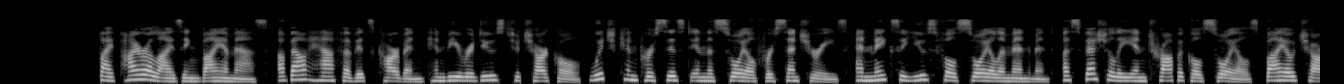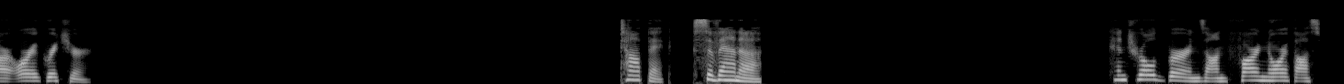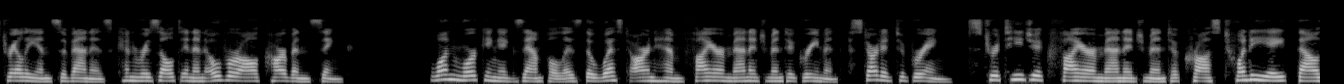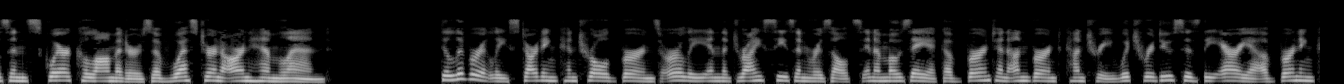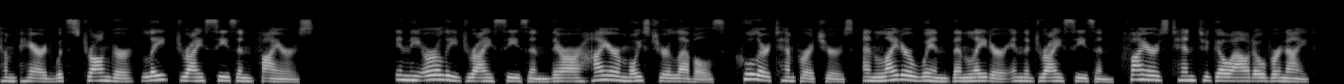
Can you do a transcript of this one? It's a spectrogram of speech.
By pyrolyzing biomass, about half of its carbon can be reduced to charcoal, which can persist in the soil for centuries, and makes a useful soil amendment, especially in tropical soils biochar or agrichar. Topic: Savanna. Controlled burns on far north Australian savannas can result in an overall carbon sink. One working example is the West Arnhem Fire Management Agreement, started to bring strategic fire management across 28,000 square kilometres of western Arnhem land. Deliberately starting controlled burns early in the dry season results in a mosaic of burnt and unburned country which reduces the area of burning compared with stronger, late dry season fires. In the early dry season there are higher moisture levels, cooler temperatures, and lighter wind than later in the dry season. Fires tend to go out overnight.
